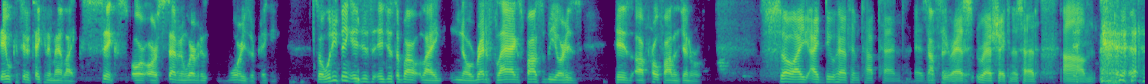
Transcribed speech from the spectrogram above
they would consider taking him at like six or or seven, wherever the Warriors are picking. So, what do you think is just it's just about like you know red flags possibly, or his his uh, profile in general? So I, I do have him top ten as top I see 10, Raz, yeah. Raz shaking his head. Um, yeah,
